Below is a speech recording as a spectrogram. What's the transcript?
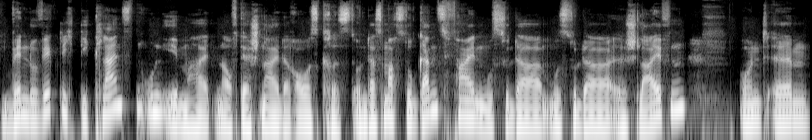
wenn du wirklich die kleinsten Unebenheiten auf der Schneide rauskriegst. Und das machst du ganz fein, musst du da, musst du da äh, schleifen. Und ähm,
